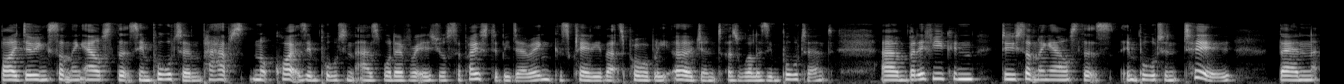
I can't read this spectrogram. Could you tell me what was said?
by doing something else that's important, perhaps not quite as important as whatever it is you're supposed to be doing, because clearly that's probably urgent as well as important. Um, but if you can do something else that's important too, then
